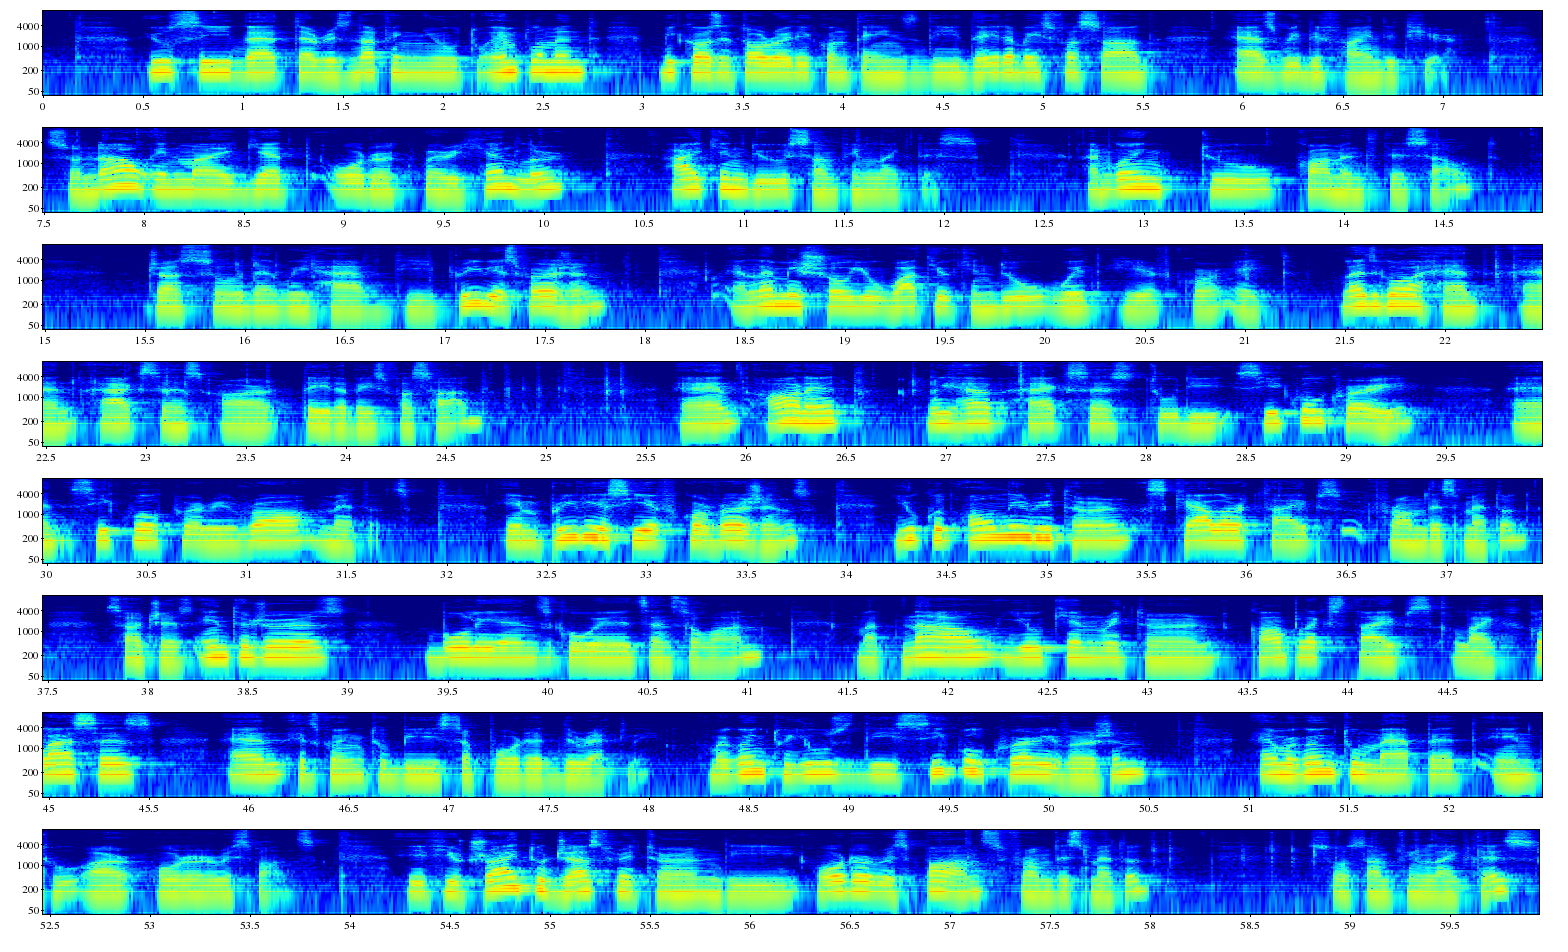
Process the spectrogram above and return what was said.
you'll see that there is nothing new to implement because it already contains the database facade as we defined it here. So now in my get order query handler, I can do something like this. I'm going to comment this out just so that we have the previous version and let me show you what you can do with EF Core 8. Let's go ahead and access our database facade and on it we have access to the SQL query and SQL Query Raw methods. In previous EF Core versions, you could only return scalar types from this method, such as integers, booleans, GUIDs, and so on. But now you can return complex types like classes, and it's going to be supported directly. We're going to use the SQL query version, and we're going to map it into our order response. If you try to just return the order response from this method, so something like this,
